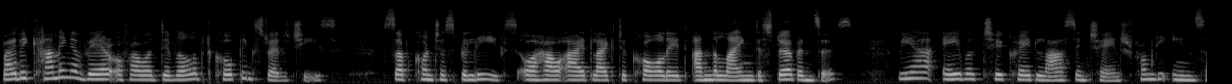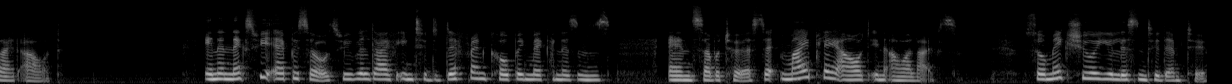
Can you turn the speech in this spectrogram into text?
By becoming aware of our developed coping strategies, subconscious beliefs, or how I'd like to call it, underlying disturbances, we are able to create lasting change from the inside out. In the next few episodes, we will dive into the different coping mechanisms and saboteurs that might play out in our lives. So make sure you listen to them too.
